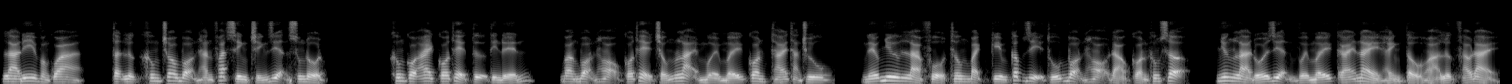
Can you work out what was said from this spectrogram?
là đi vòng qua, tận lực không cho bọn hắn phát sinh chính diện xung đột. Không có ai có thể tự tin đến, bằng bọn họ có thể chống lại mười mấy con thái thản chu, nếu như là phổ thông bạch kim cấp dị thú bọn họ đảo còn không sợ, nhưng là đối diện với mấy cái này hành tẩu hỏa lực pháo đài,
